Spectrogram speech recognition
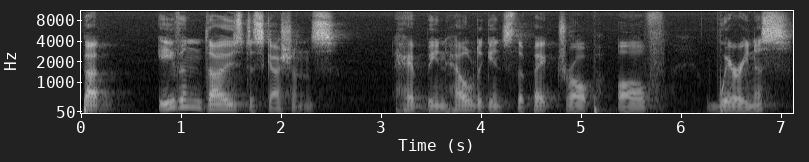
But even those discussions have been held against the backdrop of wariness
